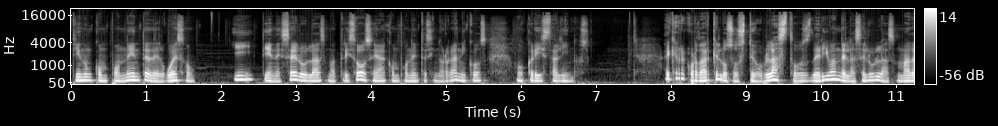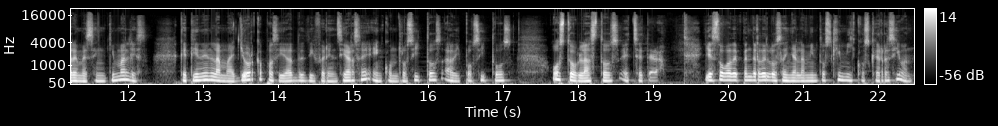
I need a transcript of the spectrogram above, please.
tiene un componente del hueso y tiene células, matriz ósea, componentes inorgánicos o cristalinos. Hay que recordar que los osteoblastos derivan de las células madre mesenquimales, que tienen la mayor capacidad de diferenciarse en condrocitos, adipocitos, osteoblastos, etc. Y esto va a depender de los señalamientos químicos que reciban.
